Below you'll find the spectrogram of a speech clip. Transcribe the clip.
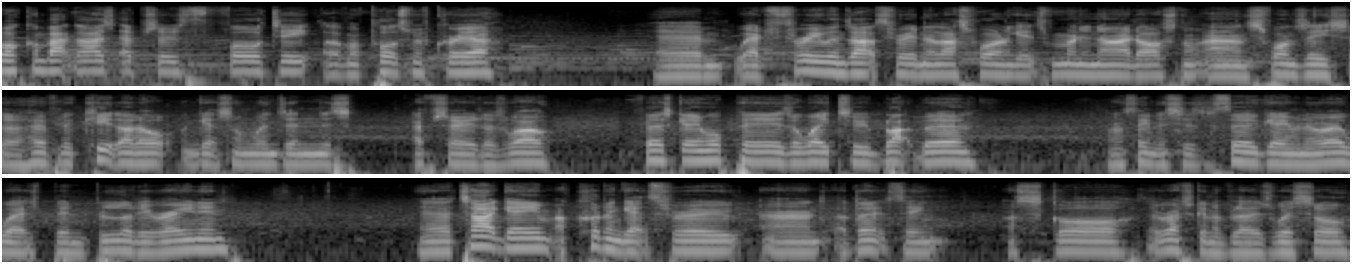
Welcome back guys, episode 40 of my Portsmouth career. Um, we had three wins out of three in the last one against Man United, Arsenal and Swansea, so hopefully keep that up and get some wins in this episode as well. First game up here is away to Blackburn. I think this is the third game in a row where it's been bloody raining. Uh, tight game, I couldn't get through and I don't think I score. The ref's going to blow his whistle.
